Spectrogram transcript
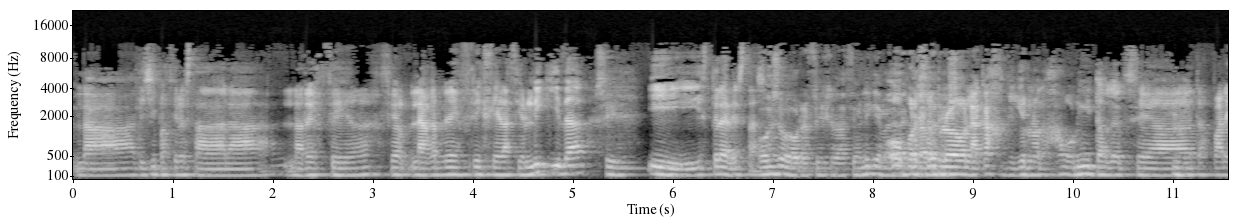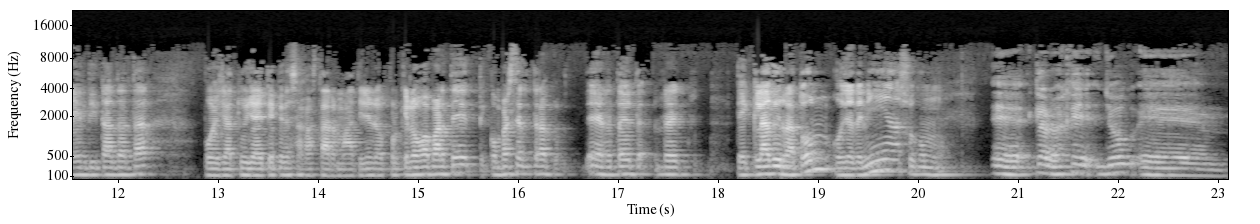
la disipación está la, la, refrigeración, la refrigeración líquida Sí. y historia de estas. O eso, refrigeración líquida. O por ejemplo la caja, que quiero una caja bonita, que sea transparente y tal, tal, tal, pues ya tú ya te empiezas a gastar más dinero. Porque luego aparte, ¿te compraste el, el teclado y ratón? ¿O ya tenías? ¿O cómo? Eh, claro, es que yo, eh,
